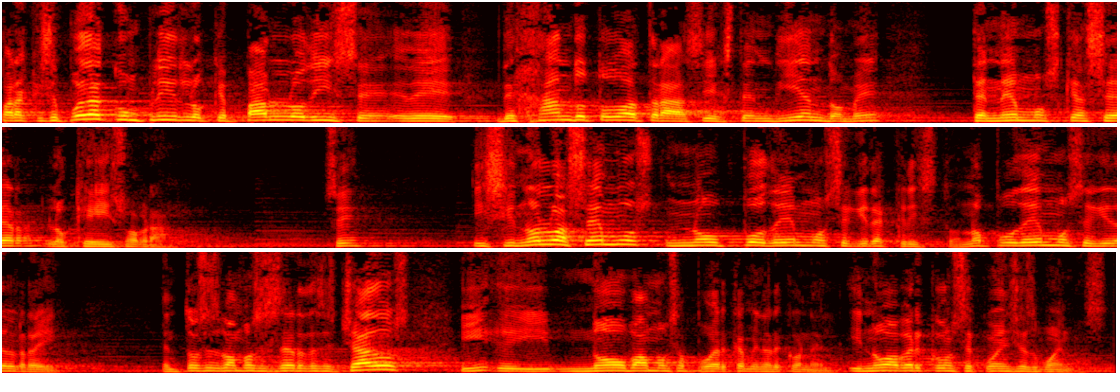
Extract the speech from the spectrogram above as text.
Para que se pueda cumplir lo que Pablo dice de dejando todo atrás y extendiéndome, tenemos que hacer lo que hizo Abraham. ¿Sí? Y si no lo hacemos, no podemos seguir a Cristo, no podemos seguir al Rey. Entonces vamos a ser desechados y, no vamos a poder caminar con Él. Y no va a haber consecuencias buenas.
